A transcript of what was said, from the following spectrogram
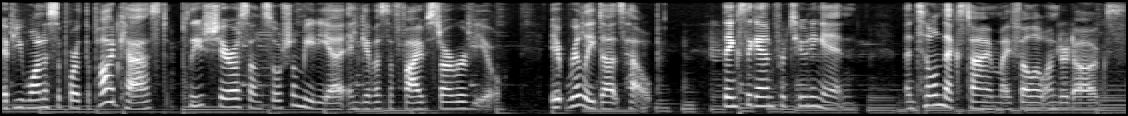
If you want to support the podcast, please share us on social media and give us a five star review. It really does help. Thanks again for tuning in. Until next time, my fellow underdogs.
